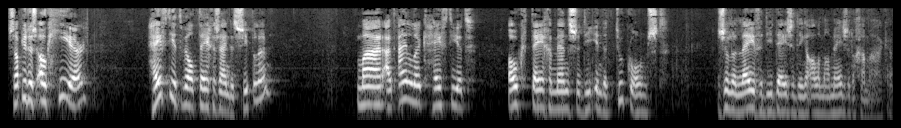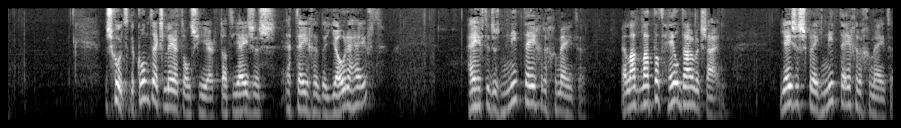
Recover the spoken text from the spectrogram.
Snap je dus ook hier, heeft hij het wel tegen zijn discipelen, maar uiteindelijk heeft hij het ook tegen mensen die in de toekomst zullen leven die deze dingen allemaal mee zullen gaan maken. Dus goed, de context leert ons hier dat Jezus het tegen de Joden heeft. Hij heeft het dus niet tegen de gemeente. En laat, laat dat heel duidelijk zijn. Jezus spreekt niet tegen de gemeente.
